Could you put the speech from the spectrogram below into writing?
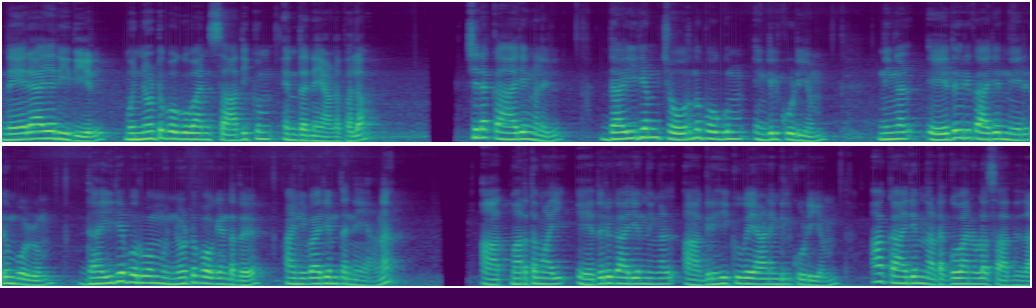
നേരായ രീതിയിൽ മുന്നോട്ടു പോകുവാൻ സാധിക്കും എന്ന് തന്നെയാണ് ഫലം? ചില കാര്യങ്ങളിൽ ധൈര്യം ചോർന്നു പോകും എങ്കിൽ കൂടിയും നിങ്ങൾ ഏതൊരു കാര്യം നേരിടുമ്പോഴും ധൈര്യപൂർവം മുന്നോട്ട് പോകേണ്ടത് അനിവാര്യം തന്നെയാണ്. ആത്മാർത്ഥമായി ഏതൊരു കാര്യം നിങ്ങൾ ആഗ്രഹിക്കുകയാണെങ്കിൽ കൂടിയും ആ കാര്യം നടക്കുവാനുള്ള സാധ്യത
